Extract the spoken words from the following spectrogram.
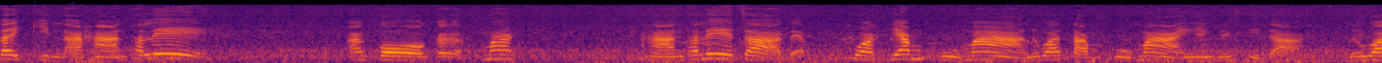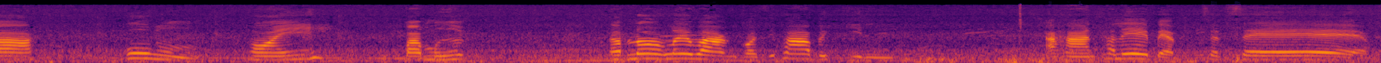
ได้กินอาหารทะเลอังกอร์ก็มากอาหารทะเลจ้าแบบ พวกย่ำปูม่าหรือว่าตำปูม่าอย่างจังสีจ้าหรือว่ากุ้งหอยปลาหมึกรับรองเลยวางก่อนที่พาไปกิน อาหารทะเลแบบแซ่บๆ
